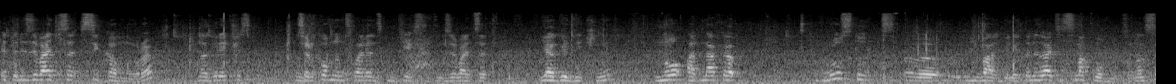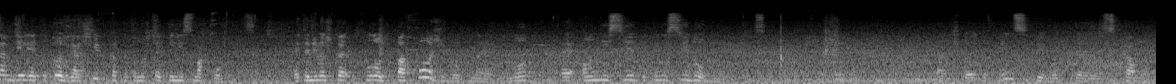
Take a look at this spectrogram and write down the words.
Это называется сикамора на греческом. В церковном славянском тексте это называется ягодичный. Но, однако, в русском э, Евангелии это называется смоковница. Но на самом деле это тоже ошибка, потому что это не смоковница. Это немножко плод похожий вот на это, но э, он не съед, это не съедобный. Так что это, в принципе, вот э, сикамора.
